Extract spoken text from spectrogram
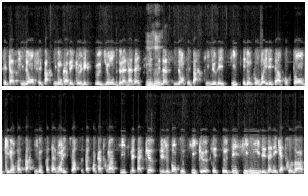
Cet incident fait partie donc avec euh, l'explosion de la navette. Mhm. Cet incident fait partie du récit et donc pour moi il était important qu'il en fasse partie. Donc fatalement l'histoire se passe en 86 mais pas que. Je pense aussi que cette décennie des années 80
